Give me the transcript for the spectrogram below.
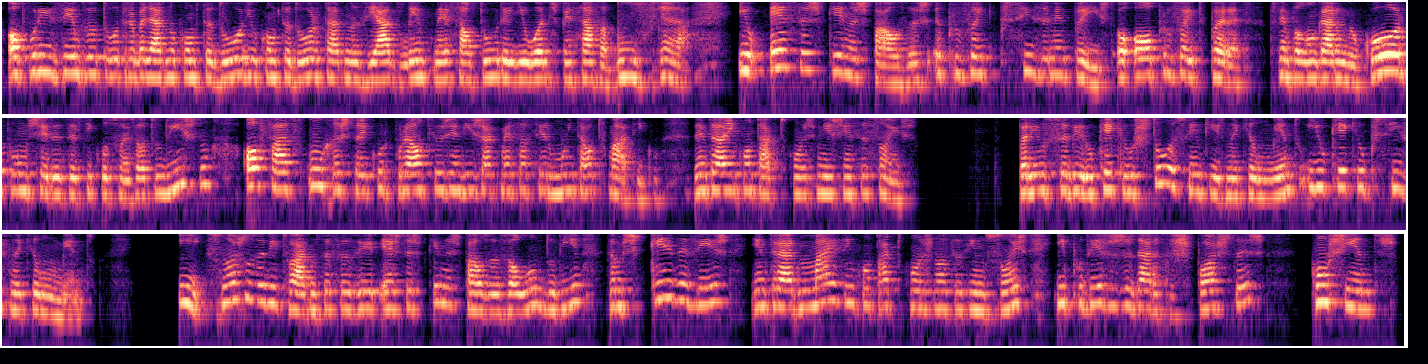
Ou, por exemplo, eu estou a trabalhar no computador e o computador está demasiado lento nessa altura e eu antes pensava. Eu, essas pequenas pausas, aproveito precisamente para isto. Ou, ou, aproveito para, por exemplo, alongar o meu corpo, mexer as articulações ou tudo isto, ou faço um rastreio corporal que hoje em dia já começa a ser muito automático, de entrar em contacto com as minhas sensações, para eu saber o que é que eu estou a sentir naquele momento e o que é que eu preciso naquele momento. E se nós nos habituarmos a fazer estas pequenas pausas ao longo do dia, vamos cada vez entrar mais em contato com as nossas emoções e poder-vos dar respostas conscientes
